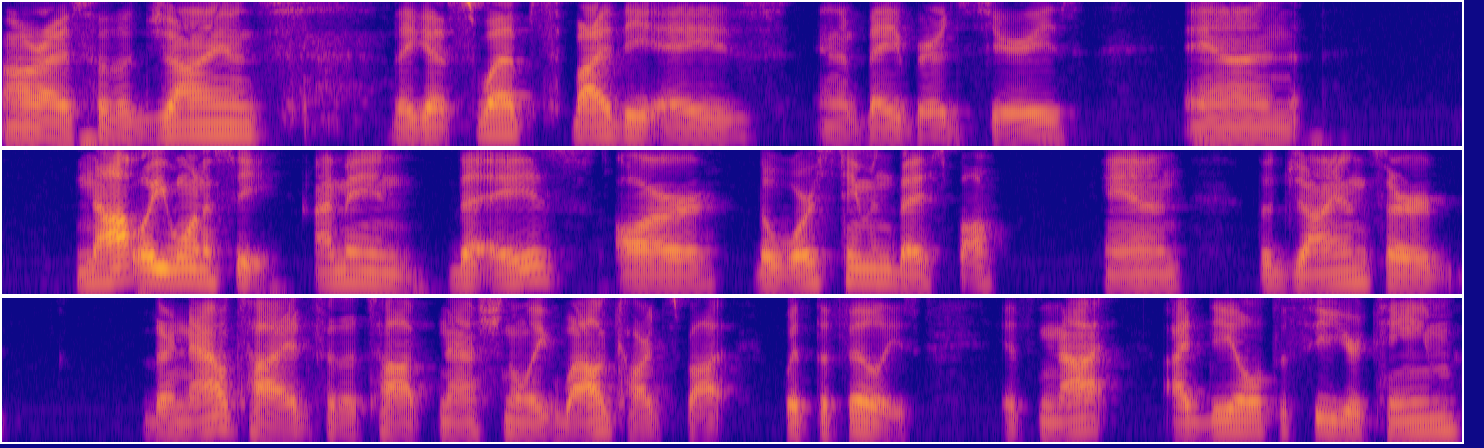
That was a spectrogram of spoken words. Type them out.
All right, so the Giants they get swept by the A's in a Bay Bridge series, and not what you want to see. I mean, the A's are the worst team in baseball, and the Giants are they're now tied for the top National League wild card spot with the Phillies. It's not ideal to see your team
